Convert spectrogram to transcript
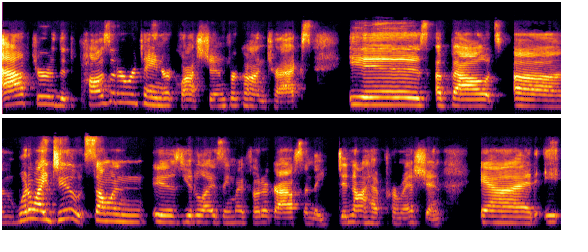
after the depositor retainer question for contracts is about um, what do i do? Someone is utilizing my photographs and they did not have permission and it,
